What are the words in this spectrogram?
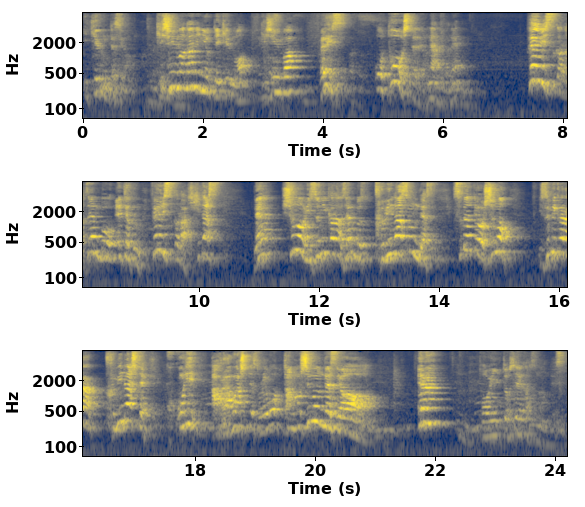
生きるんですよ。偽人は何によって生きるの？偽人はフェイスを通してだよねあれはね。フェイスから全部を得てくる。フェイスから引き出す。ね？主の泉から全部汲み出すんです全てを主の泉から汲み出してここに表してそれを楽しむんですよ。えめポイント生活なんです。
